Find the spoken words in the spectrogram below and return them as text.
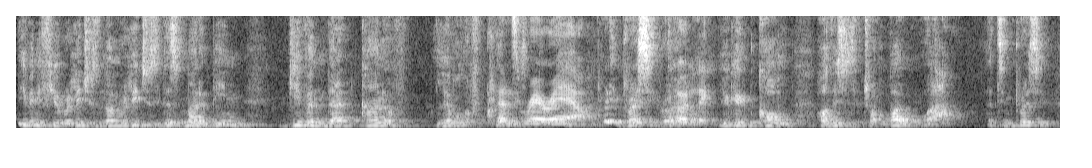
even if you're religious, non-religious, it doesn't matter. Being given that kind of level of credit, That's rare air. Pretty impressive, right? Totally. You get called, oh, this is the travel Bible. Wow, that's impressive.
